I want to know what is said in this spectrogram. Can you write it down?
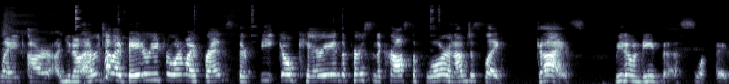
like are you know every time I beta read for one of my friends, their feet go carrying the person across the floor, and I'm just like, guys, we don't need this. Like,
